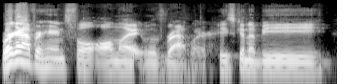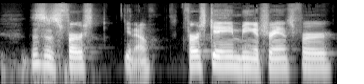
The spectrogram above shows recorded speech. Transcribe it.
we're gonna have our hands full all night with Rattler. He's gonna be this is his first, you know, first game being a transfer.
